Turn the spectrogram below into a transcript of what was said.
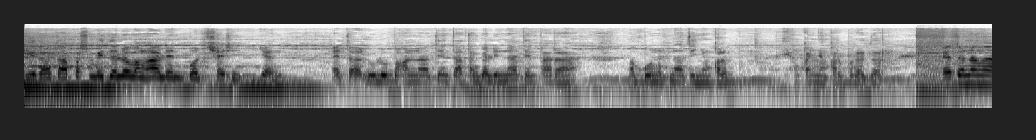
Dito. Tapos may dalawang allen bolt siya dyan. Ito, lulubakan natin, tatanggalin natin para mabunot natin yung, karb yung kanyang karburador. Ito na nga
